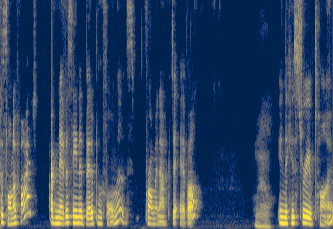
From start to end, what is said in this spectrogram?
personified. I've never seen a better performance from an actor ever wow in the history of time.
